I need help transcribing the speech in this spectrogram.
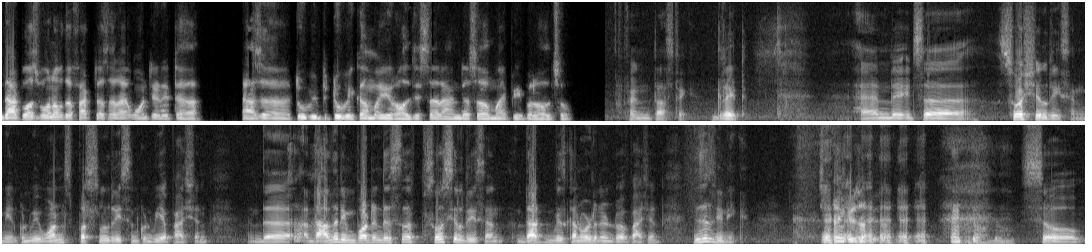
That was one of the factors that I wanted it uh, as a to be to become a urologist, sir, and serve my people also. Fantastic, great, and it's a social reason. I mean, it could be one's personal reason, could be a passion. The the other important is the social reason that is converted into a passion. This is unique. Thank you, sir. Thank you. So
